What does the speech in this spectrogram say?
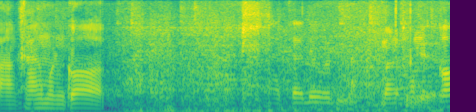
บางครั้งมันก็อาจจะดูมันก็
